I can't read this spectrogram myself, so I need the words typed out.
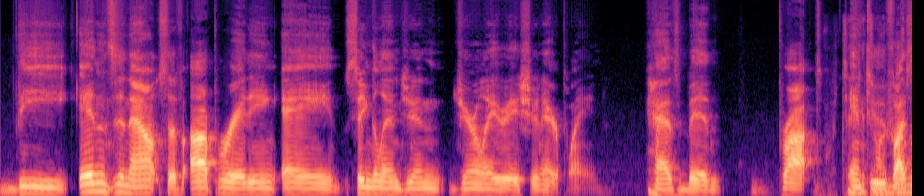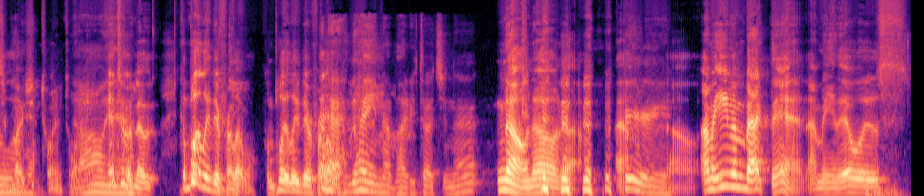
the ins and outs of operating a single engine general aviation airplane has been brought Take into Flight Simulation level. 2020 Oh, into yeah. another completely different level, completely different level. there ain't nobody touching that. No, no, no. no. Period. No. I mean, even back then, I mean, there was.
